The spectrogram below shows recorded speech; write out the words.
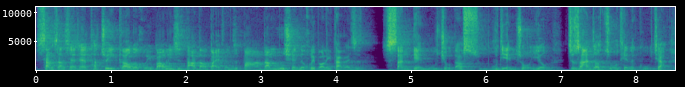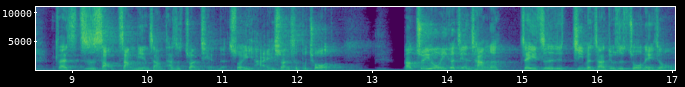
上上下下，它最高的回报率是达到百分之八，但目前的回报率大概是三点五九到五点左右，就是按照昨天的股价，在至少账面上它是赚钱的，所以还算是不错的。然后最后一个建仓呢，这一支基本上就是做那种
